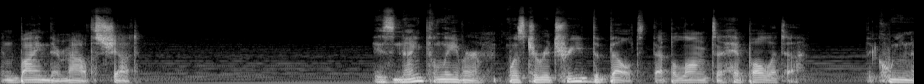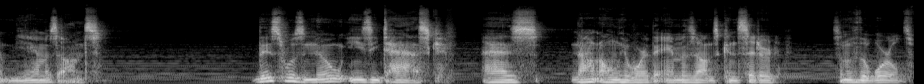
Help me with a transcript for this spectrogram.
and bind their mouths shut. His ninth labor was to retrieve the belt that belonged to Hippolyta, the queen of the Amazons. This was no easy task, as not only were the Amazons considered some of the world's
